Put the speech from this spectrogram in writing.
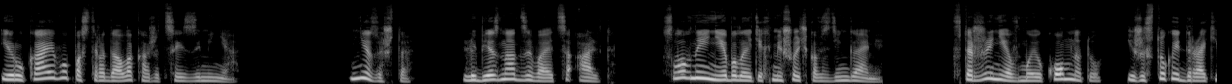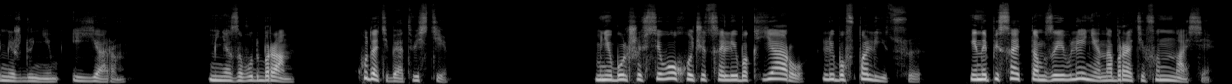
И рука его пострадала, кажется, из-за меня. «Не за что», — любезно отзывается Альт. Словно и не было этих мешочков с деньгами. Вторжение в мою комнату и жестокой драки между ним и Яром. «Меня зовут Бран. Куда тебя отвезти?» Мне больше всего хочется либо к Яру, либо в полицию и написать там заявление на братьев Иннаси.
